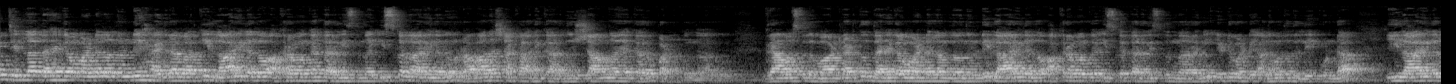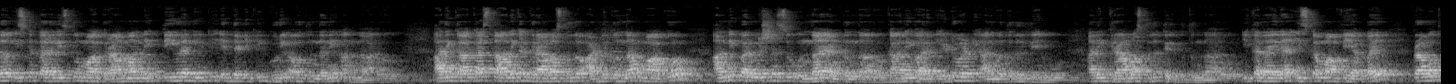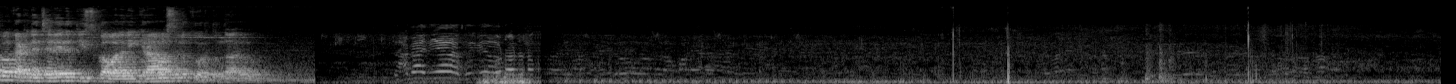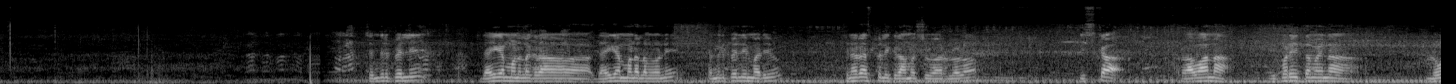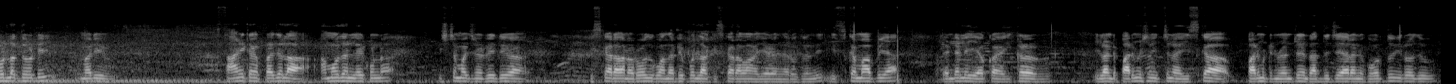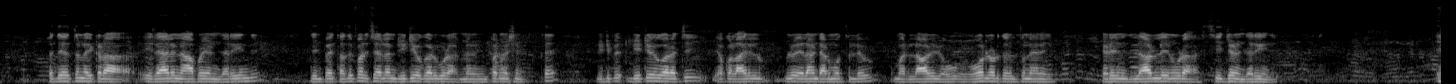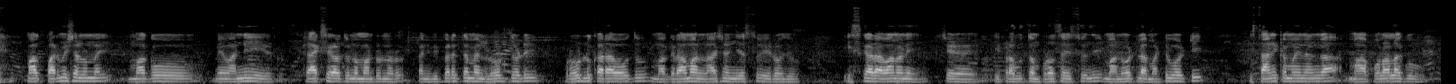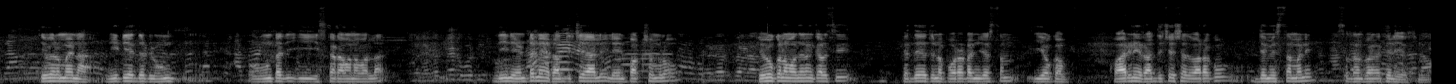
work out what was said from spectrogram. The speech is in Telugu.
కొమరంభీం జిల్లా దహేగా మండలం నుండి హైదరాబాద్కి లారీలలో అక్రమంగా తరలిస్తున్న ఇసుక లారీలను రవాణా శాఖ అధికారులు శ్యామ్ నాయక్ గారు పట్టుకున్నారు. గ్రామస్తులు మాట్లాడుతూ దహేగా మండలంలో నుండి లారీలలో అక్రమంగా ఇసుక తరలిస్తున్నారని ఎటువంటి అనుమతులు లేకుండా ఈ లారీలలో ఇసుక తరలిస్తూ మా గ్రామాన్ని తీవ్ర నీటి ఎద్దడికి గురి అవుతుందని అన్నారు. అది కాక స్థానిక గ్రామస్తులు అడ్డుకున్నా మాకు అన్ని పర్మిషన్స్ ఉన్నాయంటున్నారు కానీ వారికి ఎటువంటి అనుమతులు లేవు అని గ్రామస్తులు తెలుపుతున్నారు ఇకనైనా ఇసుక మాఫియాపై ప్రభుత్వం కఠిన చర్యలు తీసుకోవాలని గ్రామస్తులు కోరుతున్నారు. చంద్రపల్లి దైగ మండల గ్రా దైగ మండలంలోని చంద్రపల్లి మరియు చినరాజపల్లి గ్రామ శివారులలో ఇసుక రవాణా విపరీతమైన లోడ్లతోటి మరియు స్థానిక ప్రజల ఆమోదం లేకుండా ఇష్టం వచ్చిన రీతిగా ఇసుక రవాణా రోజుకు వంద ట్రిప్పుల దాకా ఇసుక రవాణా చేయడం జరుగుతుంది. ఇసుక మాఫియా వెంటనే యొక్క ఇక్కడ ఇలాంటి పర్మిషన్ ఇచ్చిన ఇసుక పర్మిట్ వెంటనే రద్దు చేయాలని కోరుతూ ఈరోజు పెద్ద ఎత్తున ఇక్కడ ఈ ర్యాలీని ఆపేయడం జరిగింది. దీనిపై తదుపరి చేయాలని డీటీఓ గారు కూడా మేము ఇన్ఫర్మేషన్ ఇస్తే డీటీఓ గారు వచ్చి ఈ యొక్క లారీలో ఎలాంటి అనుమతులు లేవు మరి లారీలు ఓవర్లోడ్ వెళ్తున్నాయని ఎనిమిది లారీలను కూడా సీజ్ చేయడం జరిగింది. మాకు పర్మిషన్లు ఉన్నాయి మాకు మేము అన్ని ట్రాక్స్ కడుతున్నాం అంటున్నారు కానీ విపరీతమైన లోడ్ తోటి రోడ్లు ఖరాబ్ అవుతూ మా గ్రామాలను నాశనం చేస్తూ ఈరోజు ఇసుక రవాణాని చే- ఈ ప్రభుత్వం ప్రోత్సహిస్తుంది. మా నోట్ల మట్టి కొట్టి ఈ స్థానికమైనంగా మా పొలాలకు తీవ్రమైన నీటి ఎద్దడి ఉం- ఉంటుంది ఈ ఇసుక రవాణా వల్ల. దీన్ని వెంటనే రద్దు చేయాలి లేని పక్షంలో యువకుల అందరం కలిసి పెద్ద ఎత్తున పోరాటం చేస్తాం. ఈ యొక్క వారిని రద్దు చేసే వరకు ఉద్యమిస్తామని సందర్భంగా తెలియజేస్తున్నాం.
